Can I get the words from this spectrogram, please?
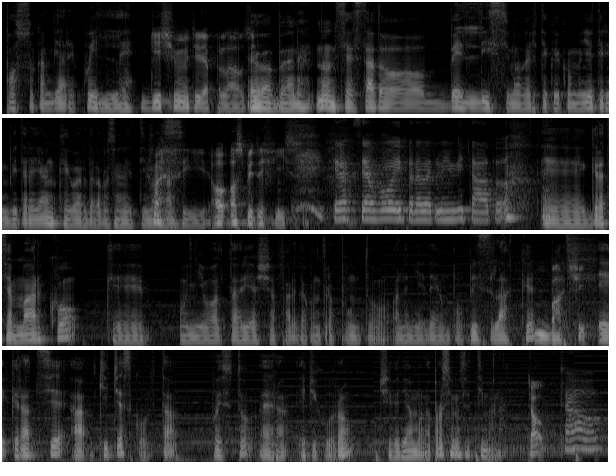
posso cambiare quelle. 10 minuti di applauso. E va bene, non sia stato bellissimo averti qui con me. Io ti rinviterei anche, guarda, la prossima settimana. Ma sì, o- ospite fisso. Grazie a voi per avermi invitato. E grazie a Marco che ogni volta riesce a fare da contrappunto alle mie idee un po' bislacche. Baci. E grazie a chi ci ascolta. Questo era Epicuro. Ci vediamo la prossima settimana. Ciao. Ciao!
